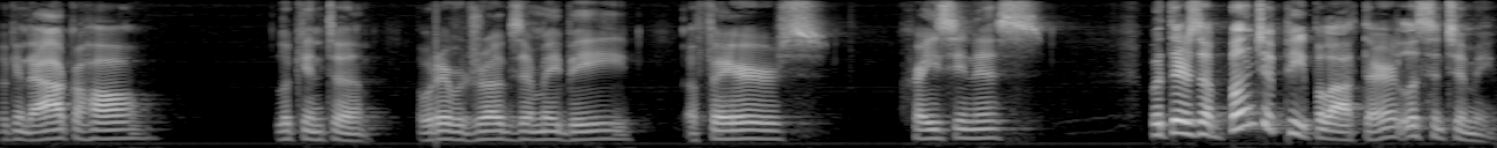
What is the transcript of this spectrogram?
looking at alcohol, look into whatever drugs there may be, affairs, craziness. But there's a bunch of people out there, listen to me,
